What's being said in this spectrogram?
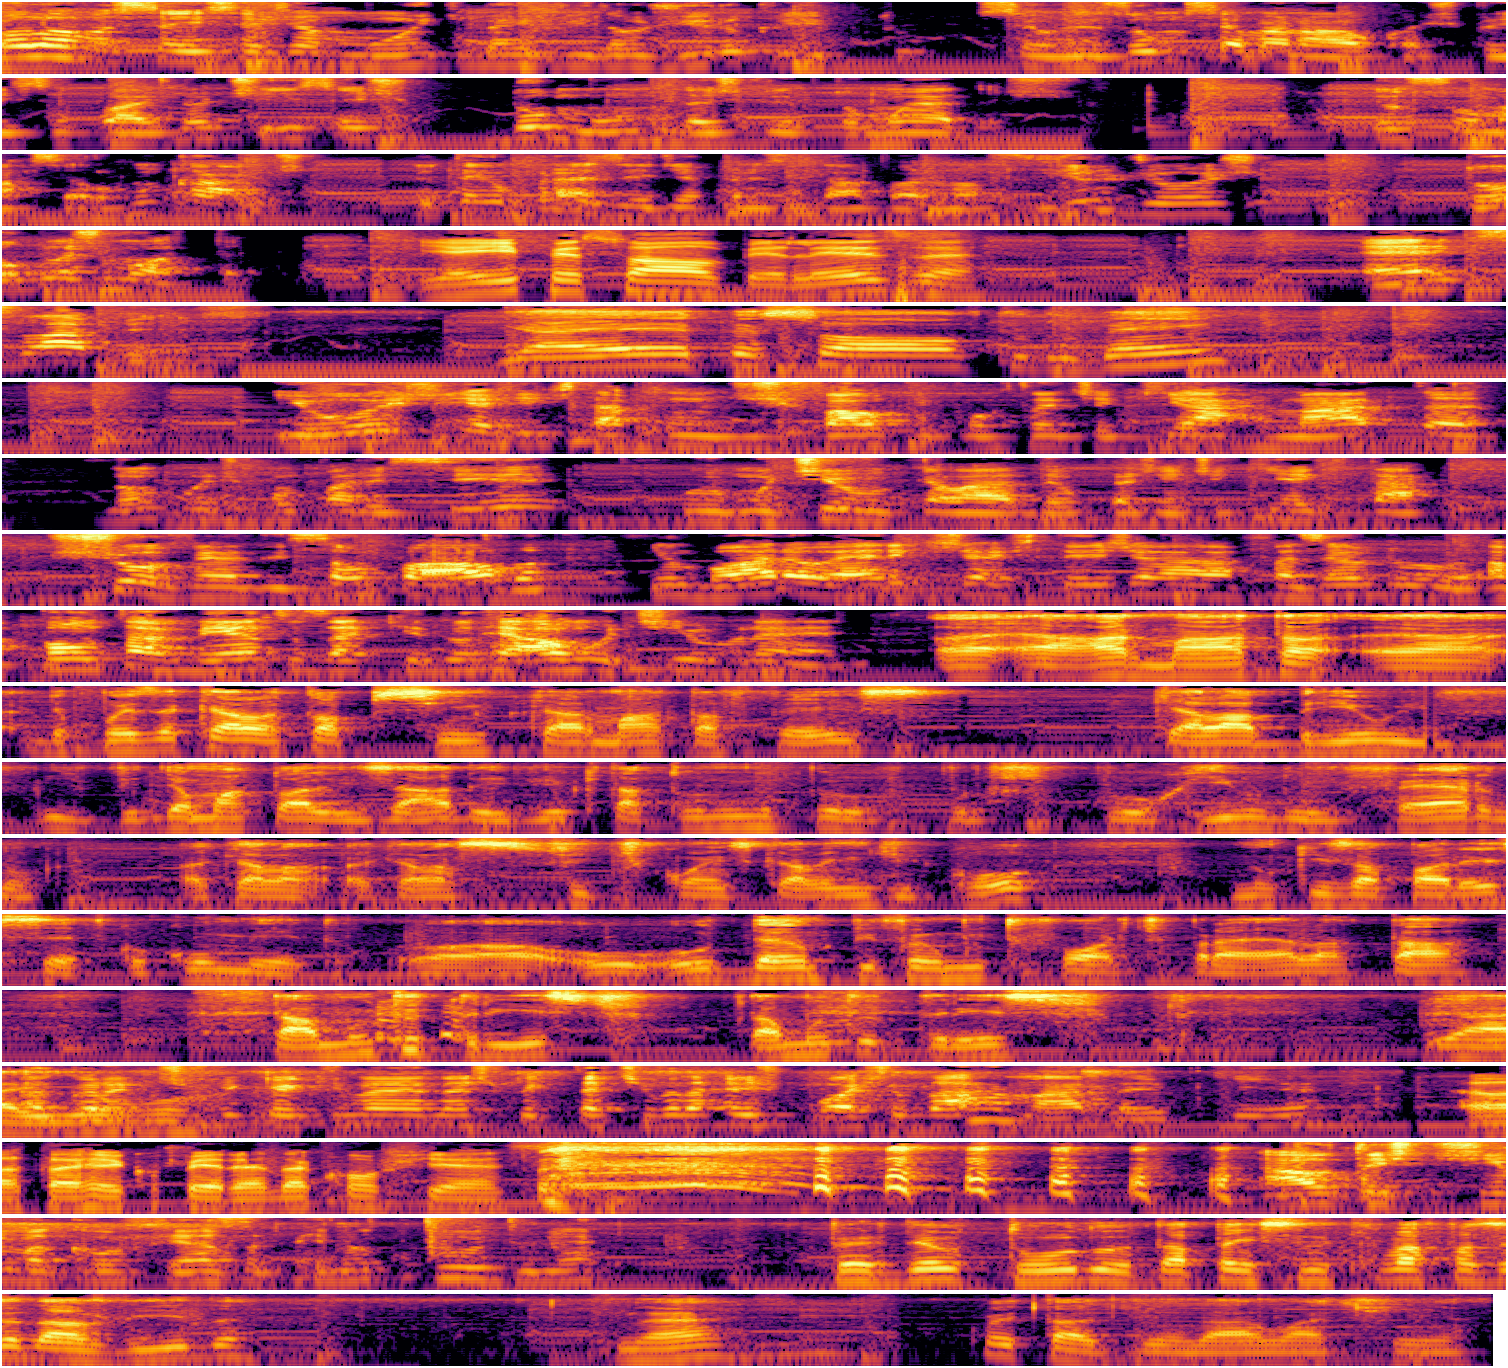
Olá vocês, seja muito bem-vindo ao Giro Cripto, seu resumo semanal com as principais notícias do mundo das criptomoedas. Eu sou Marcelo Runcati e eu tenho o prazer de apresentar para o nosso giro de hoje Douglas Mota. E aí pessoal, beleza? Eric Slappers. E aí pessoal, tudo bem? E hoje a gente está com um desfalque importante aqui, a Armata não pôde comparecer. O motivo que ela deu pra gente aqui é que tá chovendo em São Paulo, embora o Eric já esteja fazendo apontamentos aqui do real motivo, né, Eric? A, Armata, é, depois daquela top 5 que a Armata fez, que ela abriu e, e, deu uma atualizada e viu que tá tudo indo pro, pro, pro rio do inferno, aquela, aquelas shitcoins que ela indicou, não quis aparecer, ficou com medo. O, o, o dump foi muito forte para ela, tá, tá muito triste, tá muito triste. E aí Agora a gente vou... fica aqui na, na, expectativa da resposta da armada aí, porque. Ela tá recuperando a confiança. a autoestima, a confiança, perdeu tudo, né? Perdeu tudo, tá pensando o que vai fazer da vida, né? Coitadinho da Armatinha.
